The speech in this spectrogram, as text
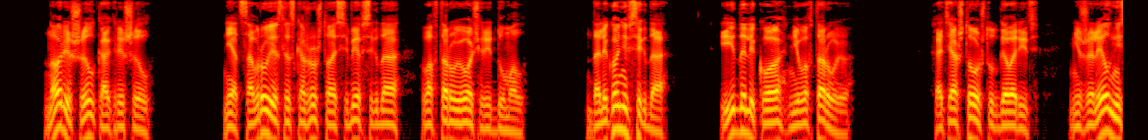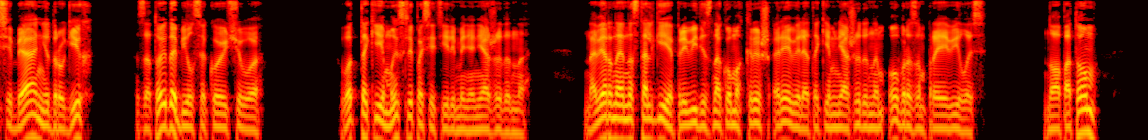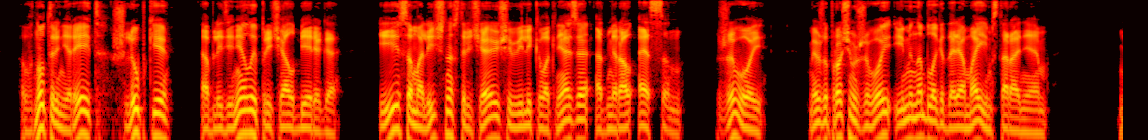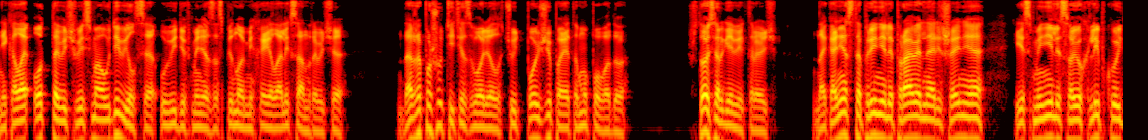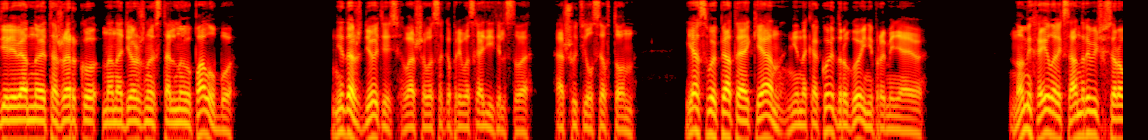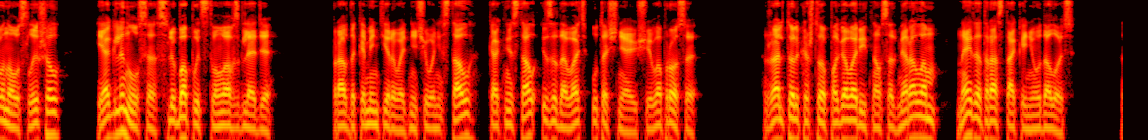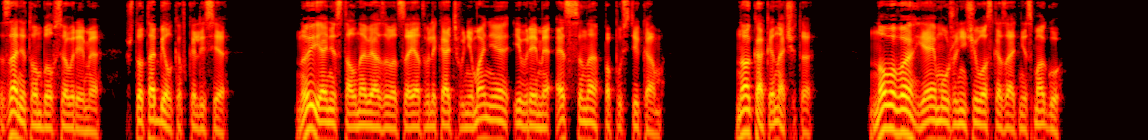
но решил, как решил. Нет, совру, если скажу, что о себе всегда во вторую очередь думал. Далеко не всегда. И далеко не во вторую. Хотя что уж тут говорить, не жалел ни себя, ни других, зато и добился кое-чего. Вот такие мысли посетили меня неожиданно. Наверное, ностальгия при виде знакомых крыш Ревеля таким неожиданным образом проявилась. Ну а потом внутренний рейд, шлюпки, обледенелый причал берега и самолично встречающий великого князя адмирал Эссен. Живой. Между прочим, живой именно благодаря моим стараниям. Николай Оттович весьма удивился, увидев меня за спиной Михаила Александровича. Даже пошутить изволил чуть позже по этому поводу. «Что, Сергей Викторович, наконец-то приняли правильное решение и сменили свою хлипкую деревянную этажерку на надежную стальную палубу?» «Не дождетесь, ваше высокопревосходительство», — отшутился в тон. «Я свой пятый океан ни на какой другой не променяю». Но Михаил Александрович все равно услышал и оглянулся с любопытством во взгляде. Правда, комментировать ничего не стал, как не стал и задавать уточняющие вопросы. Жаль только, что поговорить нам с адмиралом на этот раз так и не удалось. Занят он был все время, что та белка в колесе. Ну и я не стал навязываться и отвлекать внимание и время Эссена по пустякам. Ну а как иначе-то? Нового я ему уже ничего сказать не смогу.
